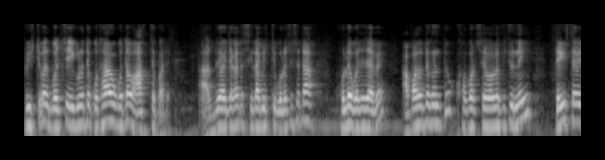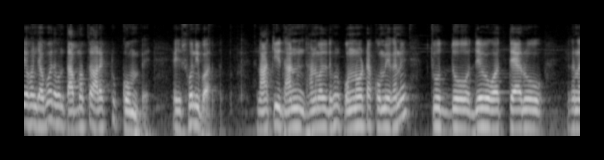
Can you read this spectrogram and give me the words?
বৃষ্টিপাত বলছে এইগুলোতে কোথাও কোথাও আসতে পারে। আর দু এক জায়গাতে শিলাবৃষ্টি বলেছে, সেটা হলে বোঝা যাবে। আপাতত কিন্তু খবর সেভাবে কিছু নেই। তেইশ তারিখে যখন যাব তখন তাপমাত্রা আরেকটু কমবে। এই শনিবার নাচি ধান, ধানবাদে দেখুন, পনেরোটা কমে এখানে। চোদ্দ, দেওঘর, তেরো, এখানে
